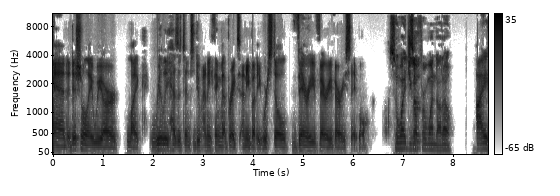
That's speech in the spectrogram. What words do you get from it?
And additionally, we are like really hesitant to do anything that breaks anybody. We're still very, very, very stable. So why'd you So- go for 1.0? I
